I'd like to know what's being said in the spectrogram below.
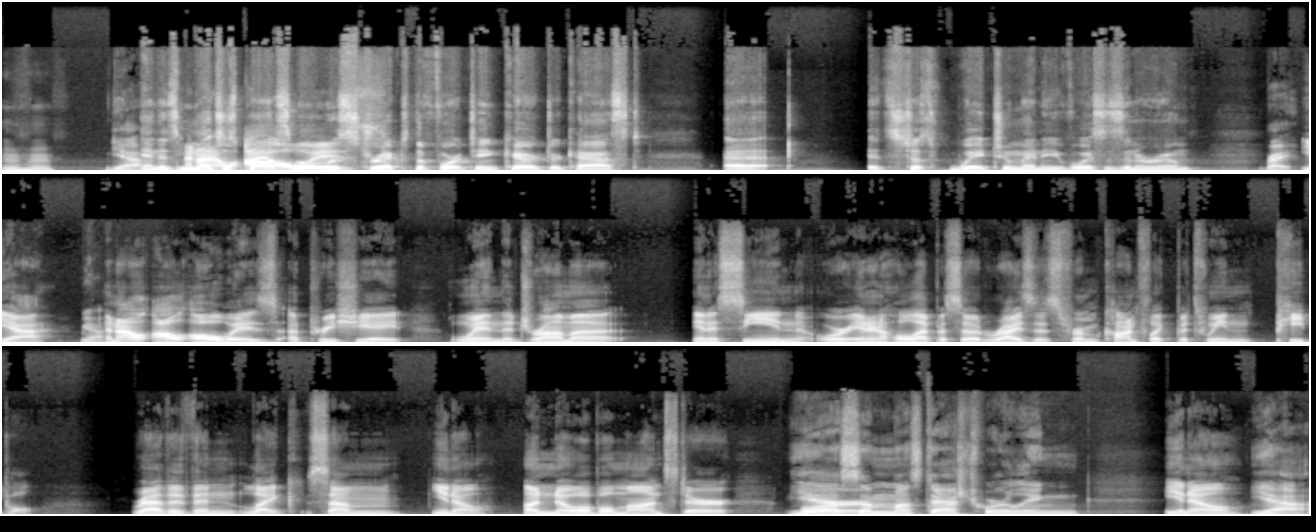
mm-hmm. Yeah. And as And much I- as possible, always- restrict the 14 character cast. Uh, it's just way too many voices in a room. right. Yeah. Yeah. And I'll I'll always appreciate when the drama in a scene or in a whole episode rises from conflict between people rather than like some, you know, unknowable monster Yeah, or some mustache twirling. you know, Yeah,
